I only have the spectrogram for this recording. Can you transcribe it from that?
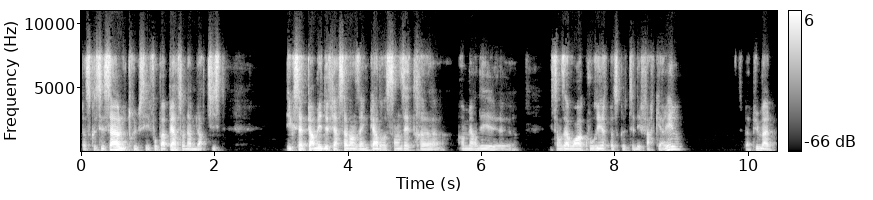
Parce que c'est ça le truc, c'est il faut pas perdre son âme d'artiste. Et que ça te permet de faire ça dans un cadre sans être euh, emmerdé, sans avoir à courir parce que tu as des phares qui arrivent, c'est pas plus mal.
